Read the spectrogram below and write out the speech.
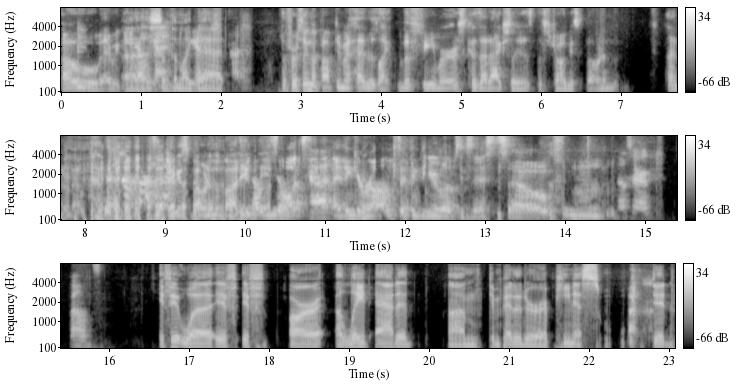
Oh, there we go. uh, Yeah, we got it. something like We that. It. The first thing that popped in my head was like the femurs, because that actually is the strongest bone in the. I don't know. it's the biggest bone in the body. You know, you know what, Scott? I think you're wrong because I think the earlobes exist. So mm, Those are bones. If it was, if if our a late added um, competitor a penis did,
